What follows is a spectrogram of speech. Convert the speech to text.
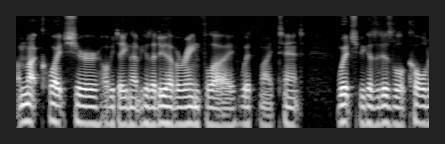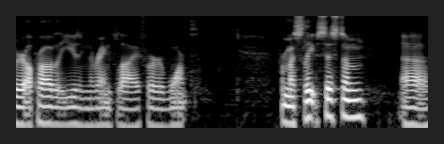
I'm not quite sure I'll be taking that because I do have a rainfly with my tent, which, because it is a little colder, I'll probably be using the rainfly for warmth. For my sleep system, uh,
